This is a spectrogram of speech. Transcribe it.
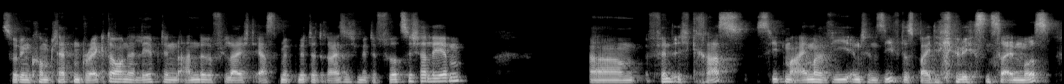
so den kompletten Breakdown erlebt, den andere vielleicht erst mit Mitte 30, Mitte 40 erleben. Ähm, Finde ich krass. Sieht man einmal, wie intensiv das bei dir gewesen sein muss.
